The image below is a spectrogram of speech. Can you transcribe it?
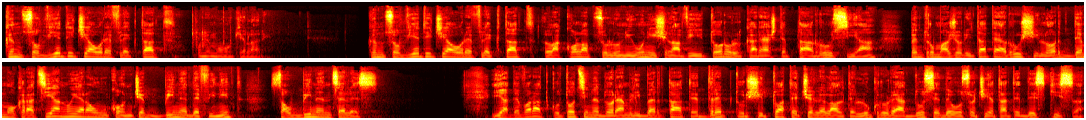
Când sovieticii au reflectat, punem ochelarii, când sovieticii au reflectat la colapsul Uniunii și la viitorul care aștepta Rusia, pentru majoritatea rușilor, democrația nu era un concept bine definit sau bine înțeles. E adevărat, cu toții ne doream libertate, drepturi și toate celelalte lucruri aduse de o societate deschisă,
